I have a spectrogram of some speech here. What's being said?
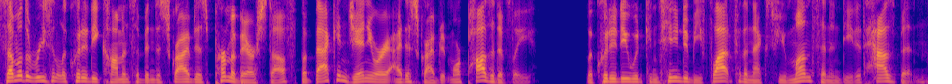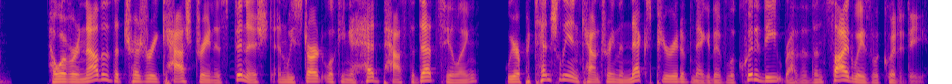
Some of the recent liquidity comments have been described as permabear stuff, but back in January I described it more positively. Liquidity would continue to be flat for the next few months, and indeed it has been. However, now that the Treasury cash drain is finished and we start looking ahead past the debt ceiling, we are potentially encountering the next period of negative liquidity rather than sideways liquidity.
